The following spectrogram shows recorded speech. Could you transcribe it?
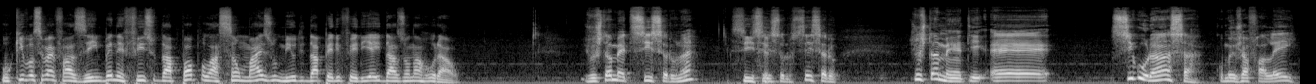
o que você vai fazer em benefício da população mais humilde da periferia e da zona rural? Justamente, Cícero, né? Cícero. Cícero. Cícero. Justamente, é, segurança, como eu já falei,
